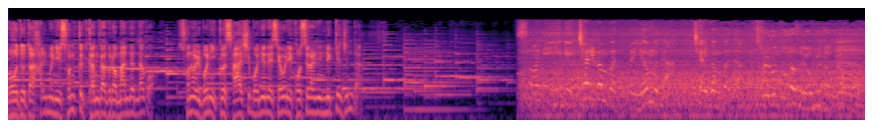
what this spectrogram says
모두 다 할머니 손끝 감각으로 만든다고 손을 보니 그 45년의 세월이 고스란히 느껴진다. 손이 이게 철근보다 더 여무다 철근보다 철근보다 더 여물다고요?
